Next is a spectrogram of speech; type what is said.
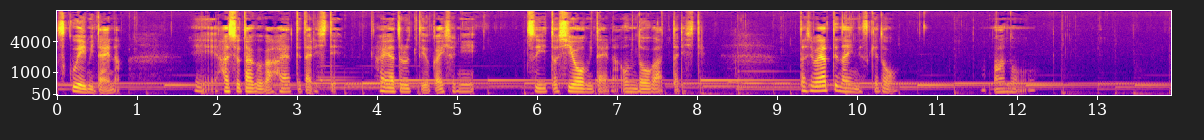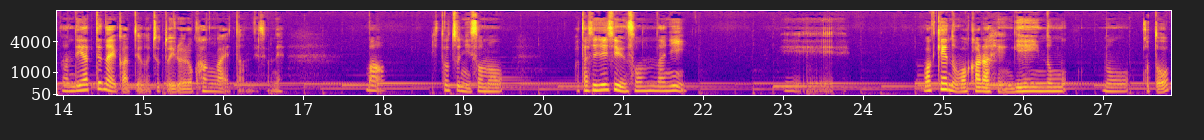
救えみたいなえー、ハッシュタグが流行ってたりして流行ってるっていうか一緒にツイートしようみたいな運動があったりして私はやってないんですけどあのなんでやってないかっていうのをちょっといろいろ考えたんですよね。まあ一つにその私自身そんなに、えー、わけのわからへん原因ののこと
